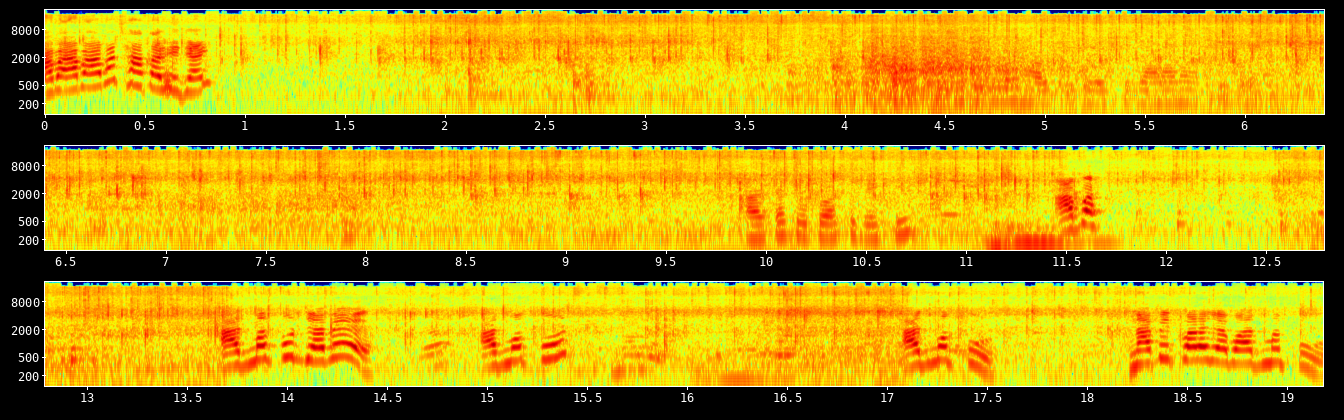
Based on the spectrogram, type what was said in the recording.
আবার আবার আবার ছাতা হয়ে যায় হালকা করেছে জামার হালকা করেছে আরেকটা টোটো আছে দেখি। আবার। আজমতপুর যাবে? আজমতপুর আজমতপুর নাপিত করা যাব আজমতপুর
